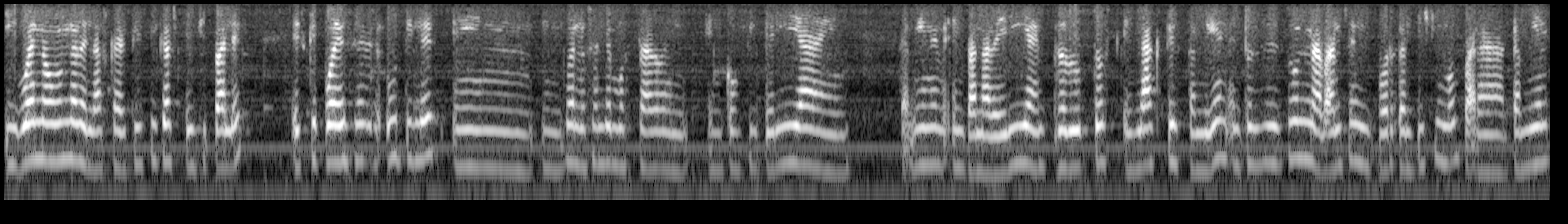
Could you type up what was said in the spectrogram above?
y bueno, una de las características principales es que pueden ser útiles en, bueno, se han demostrado en, confitería, en, también en, panadería, en productos lácteos también, entonces es un avance importantísimo para también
